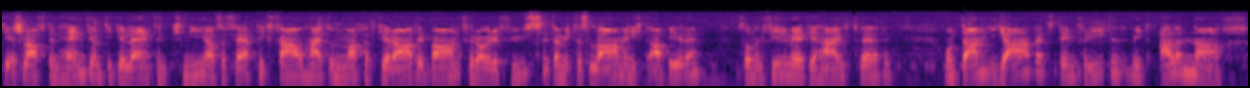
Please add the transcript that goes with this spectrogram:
die erschlafften Hände und die gelähmten Knie, also Fertigfaulheit, und machet gerade Bahn für eure Füße, damit das Lahme nicht abirre, sondern vielmehr geheilt werde. Und dann jaget dem Frieden mit allen nach,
